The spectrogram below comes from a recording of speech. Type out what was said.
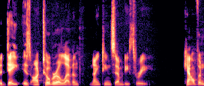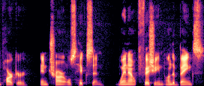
The date is October 11th, 1973. Calvin Parker and Charles Hickson went out fishing on the banks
